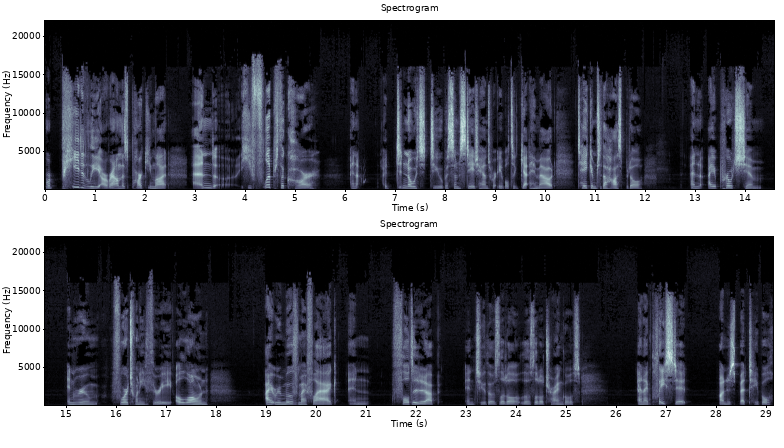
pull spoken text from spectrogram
repeatedly around this parking lot. And uh, he flipped the car. And I didn't know what to do, but some stagehands were able to get him out, take him to the hospital. And I approached him in room 423 alone. I removed my flag and folded it up into those little those little triangles and I placed it on his bed table,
